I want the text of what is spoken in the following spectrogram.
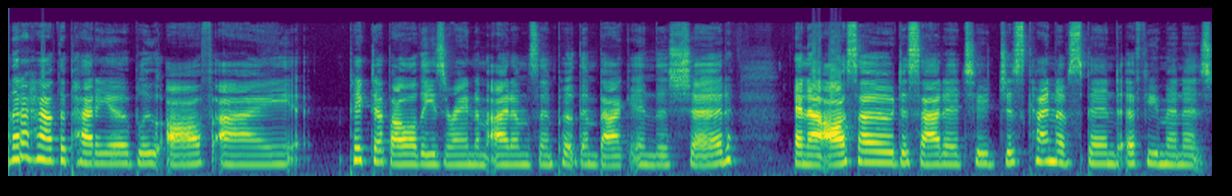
Now that I have the patio blew off, I picked up all of these random items and put them back in the shed. And I also decided to just kind of spend a few minutes,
